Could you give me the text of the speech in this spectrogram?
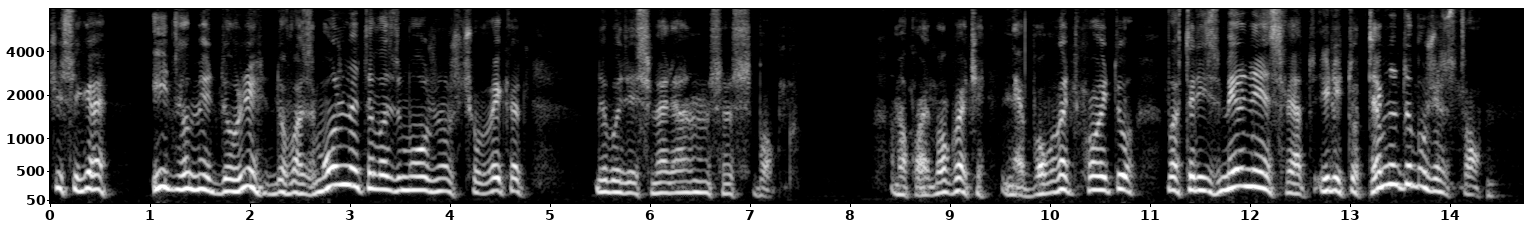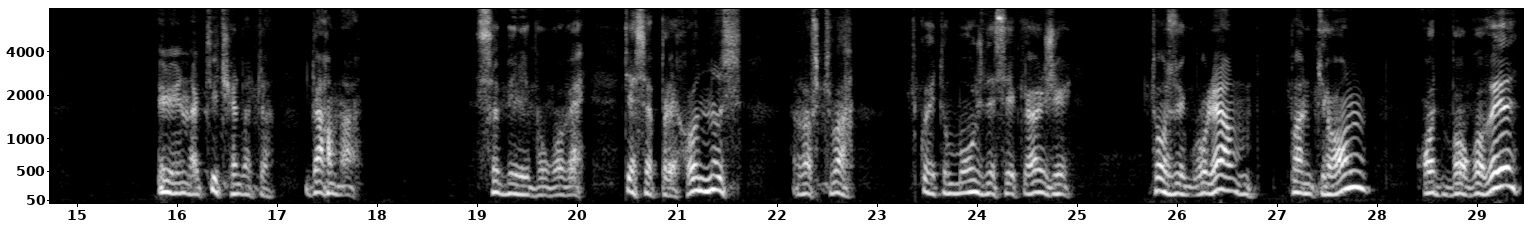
че сега идваме дори до възможната възможност човекът да бъде сменен с Бог. Ама кой е Бог вече? Не Богът, който в триизмерния свят или то темното божество или на кичената дама са били богове. Те са преходност в това, което може да се каже този голям пантеон от богове,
